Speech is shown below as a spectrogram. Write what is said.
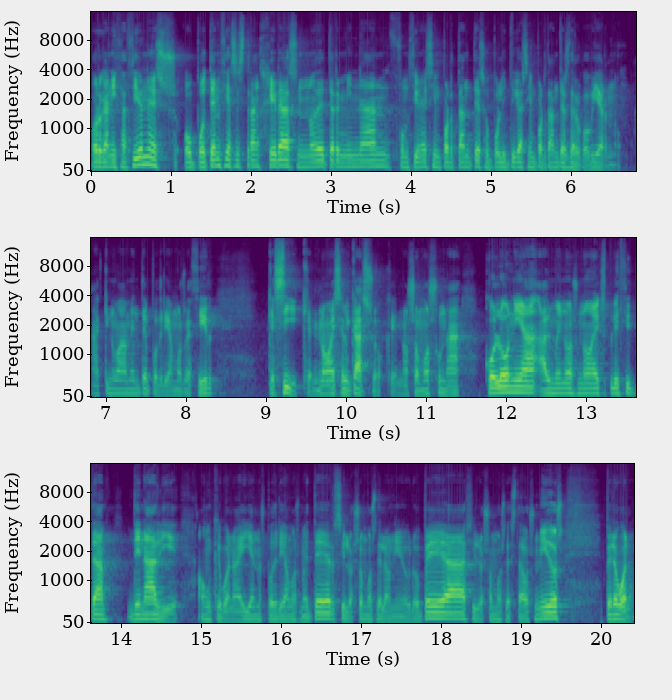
Organizaciones o potencias extranjeras no determinan funciones importantes o políticas importantes del gobierno. Aquí nuevamente podríamos decir que sí, que no es el caso, que no somos una colonia, al menos no explícita, de nadie, aunque bueno, ahí ya nos podríamos meter si lo somos de la Unión Europea, si lo somos de Estados Unidos, pero bueno,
